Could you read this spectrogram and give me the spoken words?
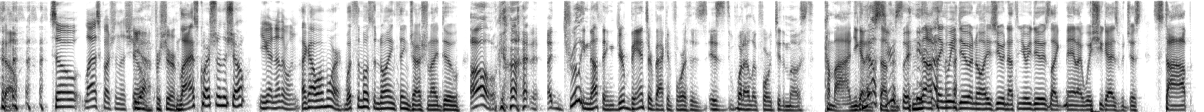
So So last question of the show. Yeah, for sure. last question of the show. You got another one. I got one more. What's the most annoying thing Josh and I do? Oh God, uh, truly nothing. Your banter back and forth is is what I look forward to the most. Come on, you gotta No, have something. seriously. Nothing we do annoys you. Nothing we do is like, man, I wish you guys would just stop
